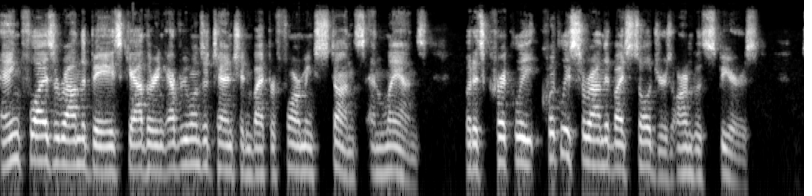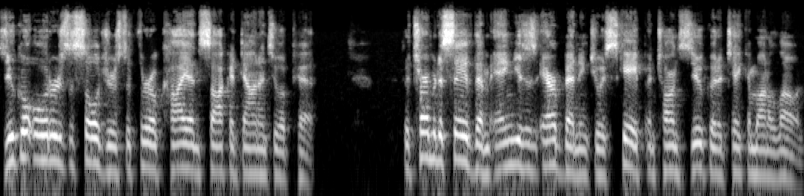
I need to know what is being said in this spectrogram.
Aang flies around the base, gathering everyone's attention by performing stunts and lands, but is quickly, quickly surrounded by soldiers armed with spears. Zuko orders the soldiers to throw Kaya and Sokka down into a pit. Determined to save them, Aang uses airbending to escape and taunts Zuko to take him on alone.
